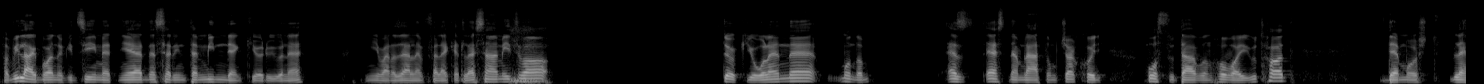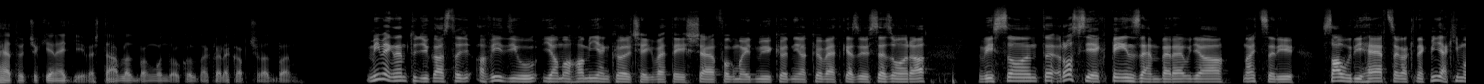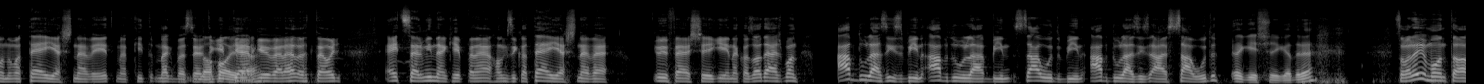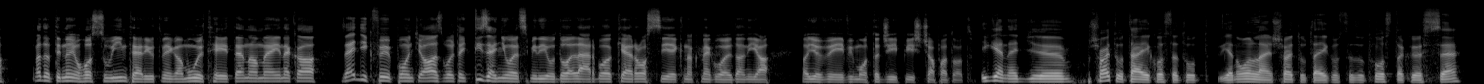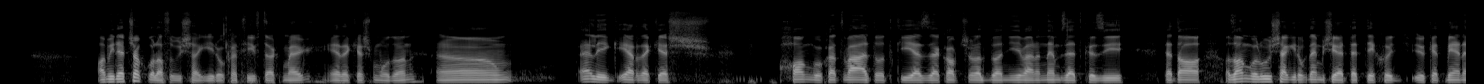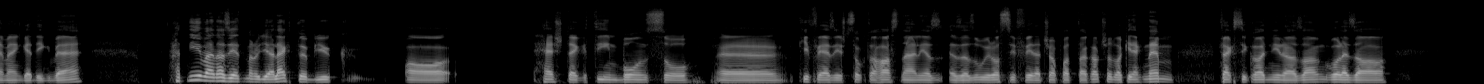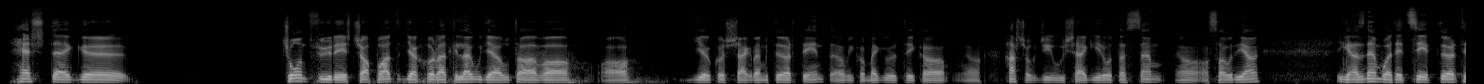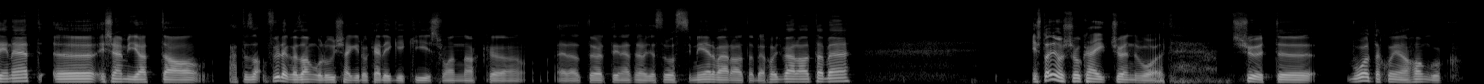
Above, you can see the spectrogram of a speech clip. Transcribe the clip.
ha világbajnoki címet nyerne, szerintem mindenki örülne nyilván az ellenfeleket leszámítva, tök jó lenne. Mondom, ez, ezt nem látom csak, hogy hosszú távon hova juthat, de most lehet, hogy csak ilyen egyéves távlatban gondolkoznak vele kapcsolatban. Mi meg nem tudjuk azt, hogy a Video Yamaha milyen költségvetéssel fog majd működni a következő szezonra, viszont Rossziék pénzembere, ugye a nagyszerű Saudi herceg, akinek mindjárt kimondom a teljes nevét, mert kit megbeszéltük itt Gergővel előtte, hogy egyszer mindenképpen elhangzik a teljes neve ő felségének az adásban. Abdulaziz bin Abdullah bin Saud bin Abdulaziz al Saud. Egészségedre. Szóval ő mondta, adott egy nagyon hosszú interjút még a múlt héten, amelynek az egyik fő pontja az volt, hogy 18 millió dollárból kell Rossziéknak megoldania a jövő évi MotoGP-s csapatot. Igen, egy ö, sajtótájékoztatót, ilyen online sajtótájékoztatót hoztak össze, amire csak olasz újságírókat hívtak meg, érdekes módon. Uh, elég érdekes hangokat váltott ki ezzel kapcsolatban nyilván a nemzetközi, tehát a, az angol újságírók nem is értették, hogy őket miért nem engedik be. Hát nyilván azért, mert ugye a legtöbbjük a hashtag Team Bonso kifejezést szokta használni ez, ez az új Rossi féle csapattal kapcsolatban, akinek nem fekszik annyira az angol, ez a hashtag csontfűrés csapat, gyakorlatilag ugye utalva a gyilkosságra, ami történt, amikor megölték a, a Hashoggi újságírót, azt hiszem, a, a szaudiak. Igen, az nem volt egy szép történet, és emiatt a, hát az, főleg az angol újságírók eléggé ki is vannak erre a történetre, hogy ezt Rossi miért vállalta be, hogy vállalta be. És nagyon sokáig csönd volt. Sőt, voltak olyan hangok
